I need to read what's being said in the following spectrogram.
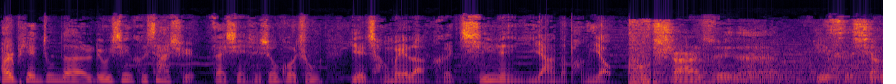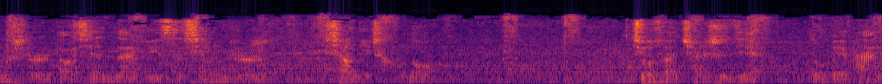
而片中的刘星和夏雪，在现实生活中也成为了和亲人一样的朋友。从十二岁的彼此相识到现在彼此相知，向你承诺，就算全世界都背叛你，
